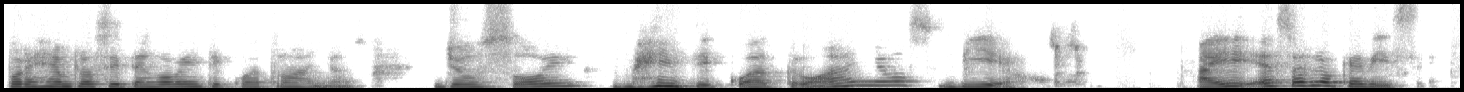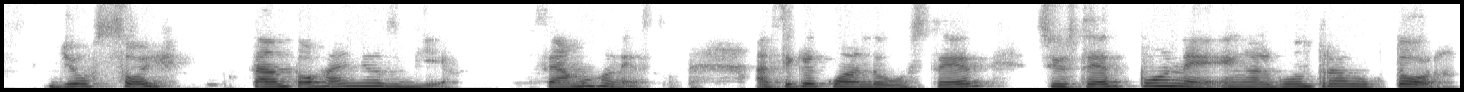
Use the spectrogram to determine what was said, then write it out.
por ejemplo, si tengo 24 años, yo soy 24 años viejo. Ahí eso es lo que dice. Yo soy tantos años viejo. Seamos honestos. Así que cuando usted, si usted pone en algún traductor,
